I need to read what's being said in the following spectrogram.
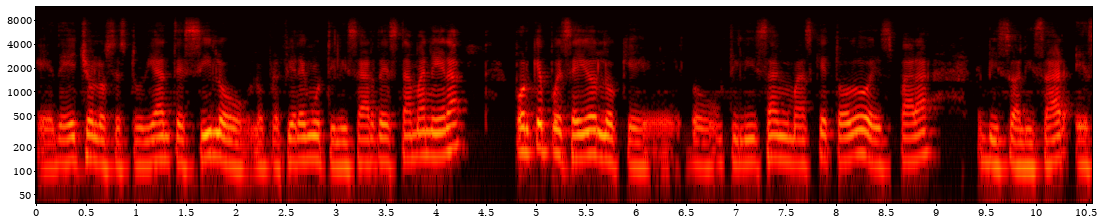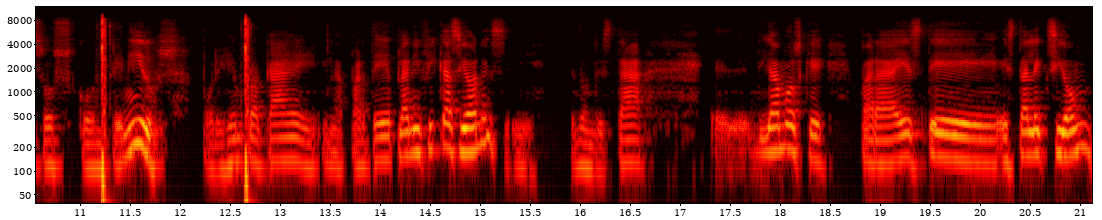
eh, de hecho los estudiantes sí lo, lo, prefieren utilizar de esta manera porque pues ellos lo que lo utilizan más que todo es para visualizar esos contenidos. Por ejemplo, acá en, la parte de planificaciones, eh, donde está digamos que para este, esta lección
